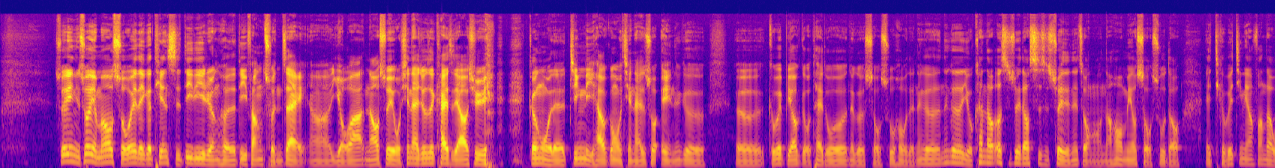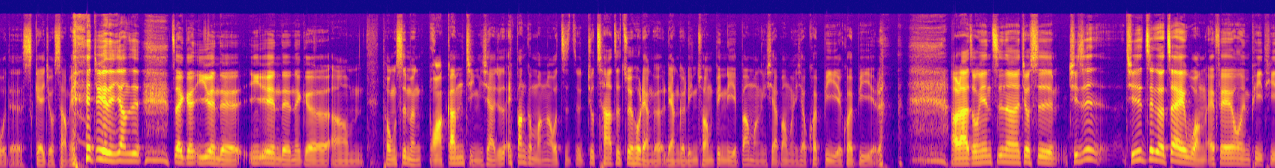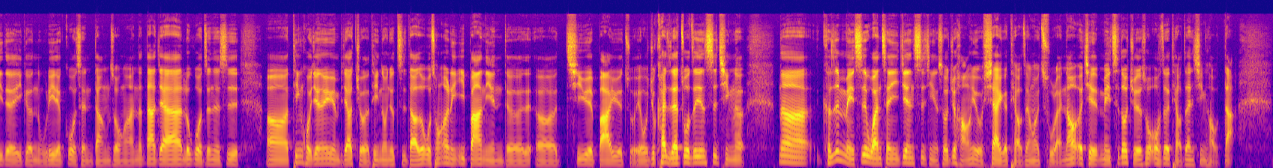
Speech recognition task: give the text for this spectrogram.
所以你说有没有所谓的一个天时地利人和的地方存在？呃，有啊。然后所以我现在就是开始要去 跟我的经理还有跟我前台说，诶，那个。呃，可不可以不要给我太多那个手术后的那个那个有看到二十岁到四十岁的那种哦，然后没有手术的哦，哎，可不可以尽量放到我的 schedule 上面？就有点像是在跟医院的医院的那个嗯同事们把干净一下，就是哎帮个忙啊，我只就差这最后两个两个临床病例，帮忙一下，帮忙一下，快毕业快毕业了。好啦，总而言之呢，就是其实。其实这个在往 FAOMPT 的一个努力的过程当中啊，那大家如果真的是呃听火箭队员比较久的听众就知道，说我从二零一八年的呃七月八月左右我就开始在做这件事情了。那可是每次完成一件事情的时候，就好像有下一个挑战会出来，然后而且每次都觉得说哦这个挑战性好大。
